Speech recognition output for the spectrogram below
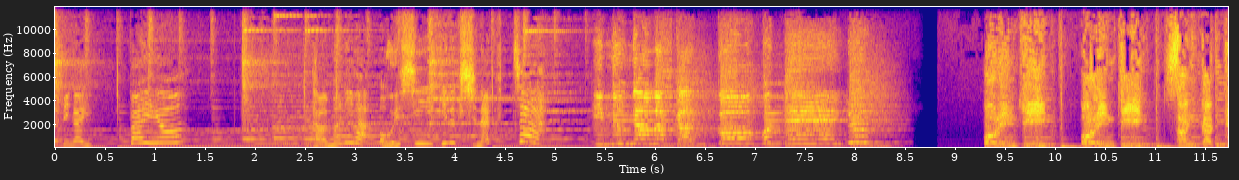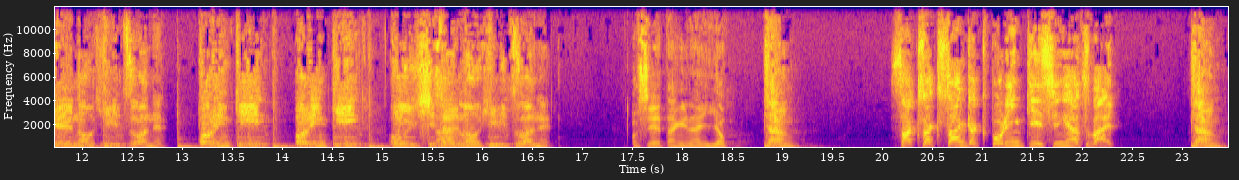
遊びがいっぱいよ。たまには美味しい息抜きしなくっちゃ。犬川観光ホテル。ポリンキーポリンキー。三角形の秘密はねポリンキーポリンキー美味しさの秘密はね。教えてあげないよ。じゃん。サクサク三角ポリンキー新発売。じゃん。どんどん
